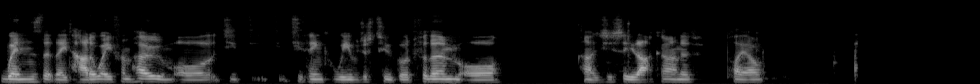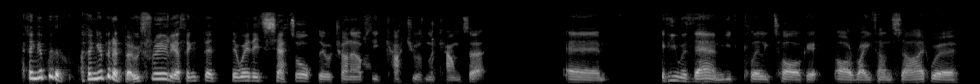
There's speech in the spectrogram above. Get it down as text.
wins that they'd had away from home, or do you, do you think we were just too good for them, or how did you see that kind of play out? I think a bit of I think a bit of both really. I think that the way they'd set up, they were trying to obviously catch us on the counter. Um, if you were them, you'd clearly target our right hand side where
